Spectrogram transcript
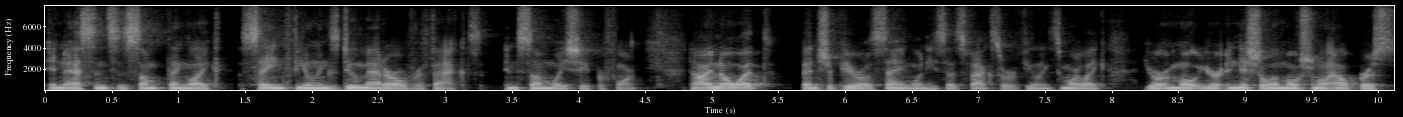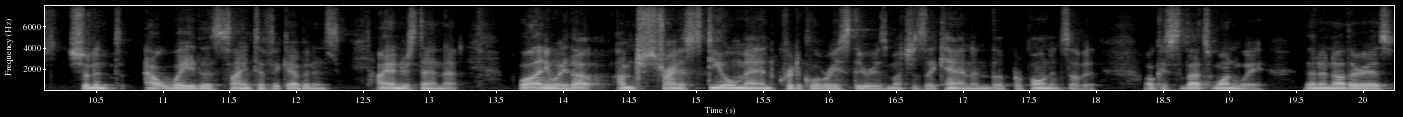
in essence is something like saying feelings do matter over facts in some way, shape, or form. Now I know what Ben Shapiro is saying when he says facts over feelings. It's more like your emo- your initial emotional outburst shouldn't outweigh the scientific evidence. I understand that. Well, anyway, that I'm just trying to steel man critical race theory as much as I can and the proponents of it. Okay, so that's one way. Then another is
